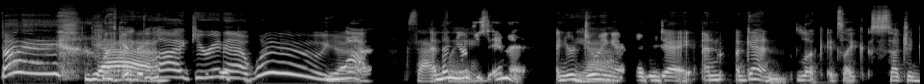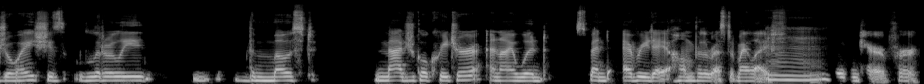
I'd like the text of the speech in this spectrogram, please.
bye. Yeah. like, good luck. You're in it. Woo. Yeah. yeah. Exactly. And then you're just in it and you're yeah. doing it every day. And again, look, it's like such a joy. She's literally the most magical creature and I would spend every day at home for the rest of my life mm. taking care of her.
